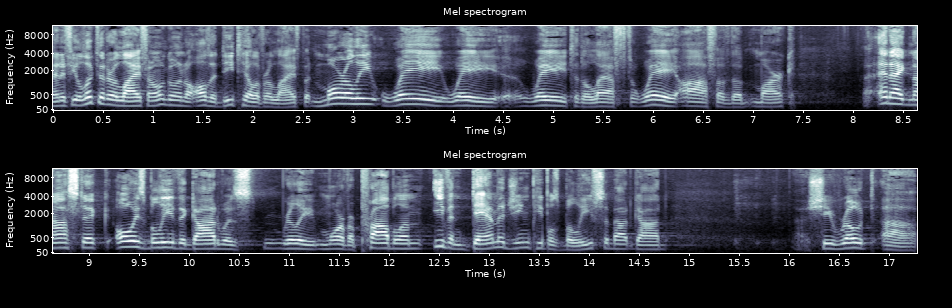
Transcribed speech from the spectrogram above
And if you looked at her life, I won't go into all the detail of her life, but morally, way, way, way to the left, way off of the mark. An agnostic, always believed that God was really more of a problem, even damaging people's beliefs about God. Uh, she wrote uh,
